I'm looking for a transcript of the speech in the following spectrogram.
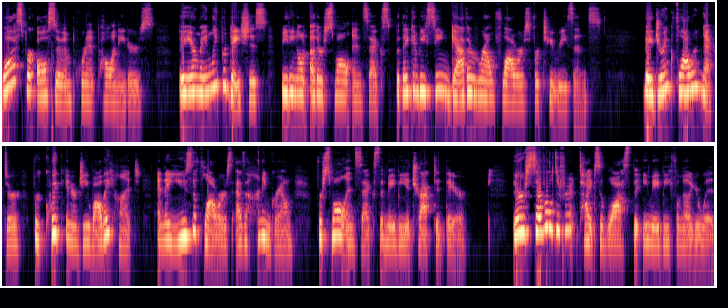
Wasps are also important pollinators. They are mainly predaceous, feeding on other small insects, but they can be seen gathered around flowers for two reasons. They drink flower nectar for quick energy while they hunt, and they use the flowers as a hunting ground for small insects that may be attracted there. There are several different types of wasps that you may be familiar with.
